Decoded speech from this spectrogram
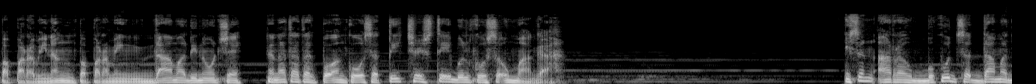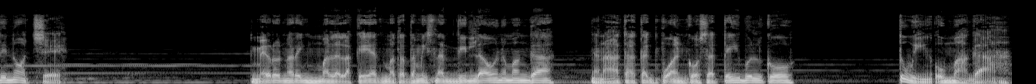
paparami ng paparaming dama di noche na natatagpuan ko sa teacher's table ko sa umaga. Isang araw bukod sa dama di noche, Meron na ring malalaki at matatamis na dilaw na mangga na natatagpuan ko sa table ko tuwing umaga.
